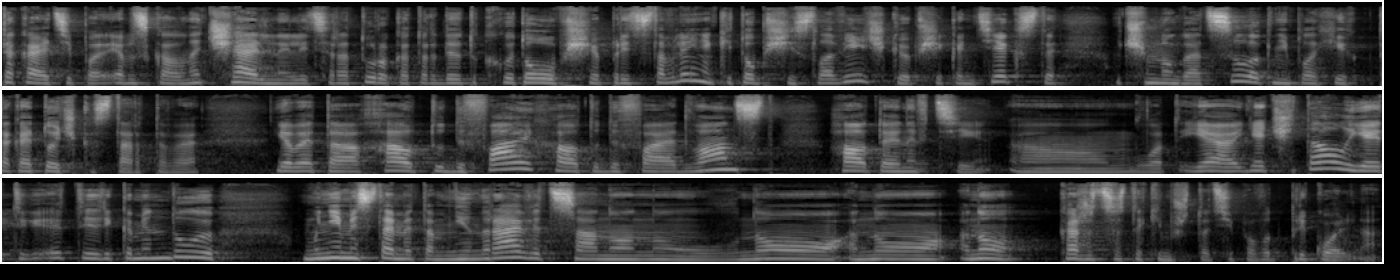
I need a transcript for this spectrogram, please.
такая, типа, я бы сказала, начальная литература, которая дает какое-то общее представление, какие-то общие словечки, общие контексты, очень много отсылок неплохих, такая точка стартовая. Я это How to DeFi, How to DeFi Advanced, How to NFT. Эм, вот, я, я читал, я это, это рекомендую. Мне местами там не нравится оно, ну, но оно, оно кажется таким, что типа вот прикольно.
